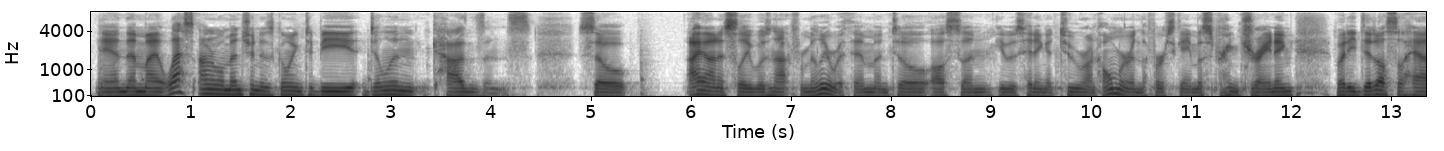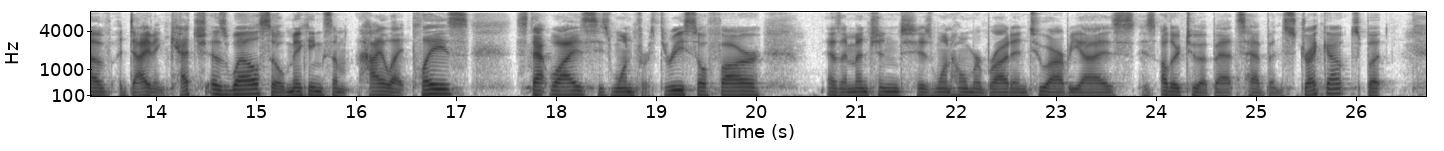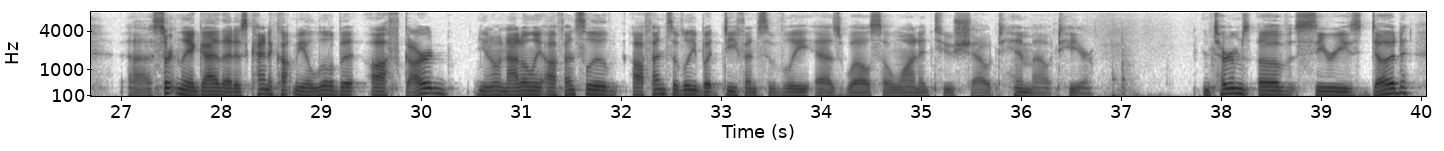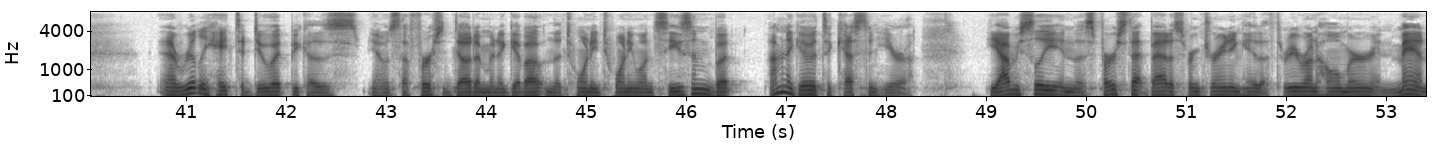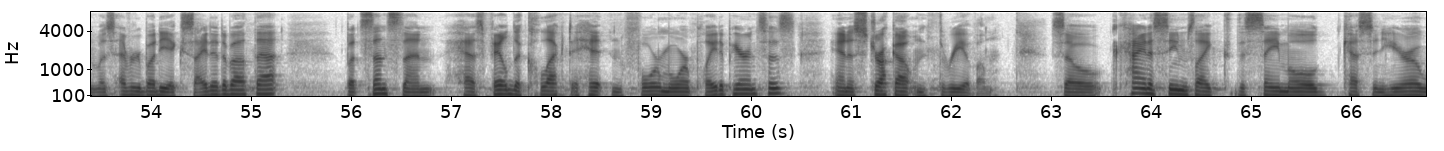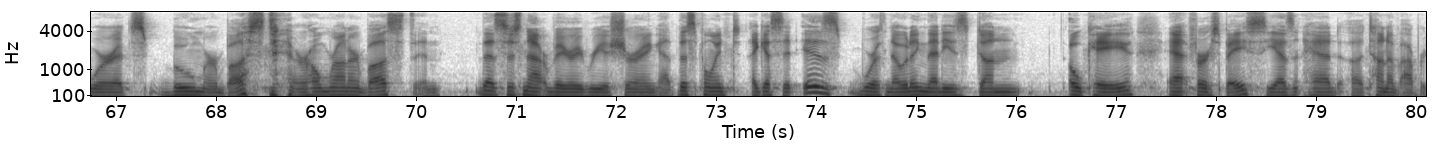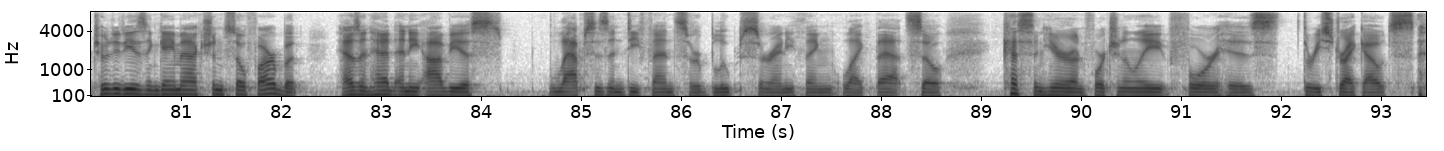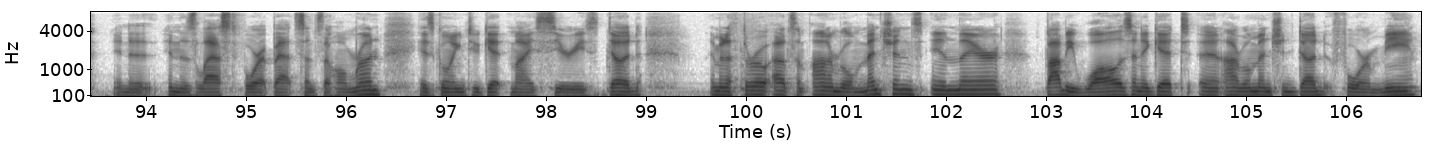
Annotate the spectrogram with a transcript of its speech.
And then my last honorable mention is going to be Dylan Cozens. So I honestly was not familiar with him until all of a sudden he was hitting a two run homer in the first game of spring training. But he did also have a diving catch as well, so making some highlight plays. Stat wise, he's one for three so far. As I mentioned, his one homer brought in two RBIs. His other two at bats have been strikeouts, but uh, certainly a guy that has kind of caught me a little bit off guard you know, not only offensively, offensively but defensively as well. So wanted to shout him out here. In terms of series dud, and I really hate to do it because you know it's the first dud I'm going to give out in the 2021 season, but I'm going to give it to Keston Hiura. He obviously, in this first at bat of spring training, hit a three run homer, and man, was everybody excited about that but since then has failed to collect a hit in four more plate appearances and has struck out in three of them. So kind of seems like the same old Keston Hiura where it's boom or bust or home run or bust and that's just not very reassuring at this point. I guess it is worth noting that he's done okay at first base. He hasn't had a ton of opportunities in game action so far, but hasn't had any obvious lapses in defense or bloops or anything like that. So Keston Hiura, unfortunately, for his three strikeouts in a, in his last four at bats since the home run, is going to get my series dud. I'm going to throw out some honorable mentions in there. Bobby Wahl is going to get an honorable mention dud for me.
